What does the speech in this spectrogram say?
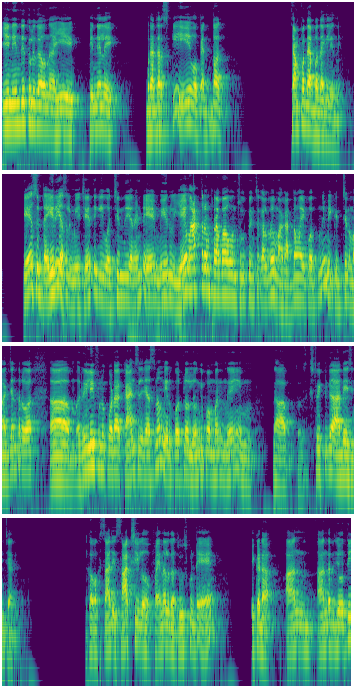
ఈ నిందితులుగా ఉన్న ఈ పిన్నెలి బ్రదర్స్కి ఓ పెద్ద చెంపదెబ్బ తగిలింది. కేసు డైరీ అసలు మీ చేతికి వచ్చింది అని అంటే మీరు ఏమాత్రం ప్రభావం చూపించగలరో మాకు అర్థమైపోతుంది. మీకు ఇచ్చిన మధ్యంతర రిలీఫ్ను కూడా క్యాన్సిల్ చేస్తున్నాం. మీరు కోర్టులో లొంగిపోమ్మని స్ట్రిక్ట్గా ఆదేశించారు. ఇక ఒకసారి సాక్షిలో ఫైనల్గా చూసుకుంటే ఇక్కడ ఆంధ్ర ఆంధ్రజ్యోతి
